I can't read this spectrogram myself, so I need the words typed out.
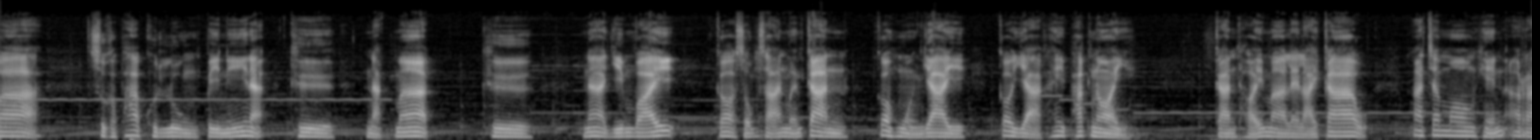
ว่า สุขภาพคุณลุงปีนี้น่ะคือหนักมาก คือหน้ายิ้มไว้ ก็สงสารเหมือนกัน ก็ห่วงใย ก็อยากให้พักหน่อย การถอยมาหลายๆก้าวอาจจะมองเห็นอะไร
